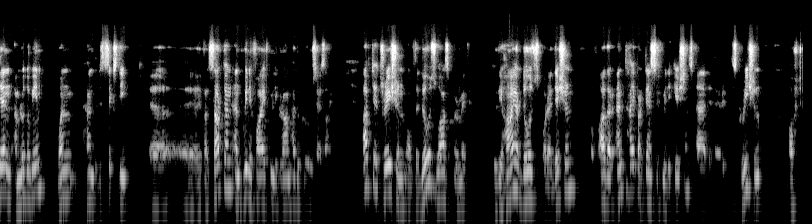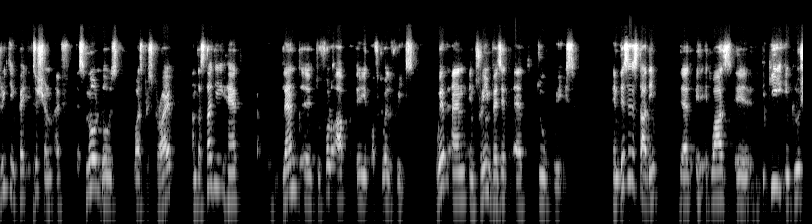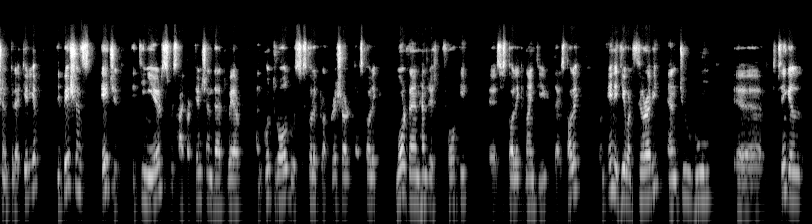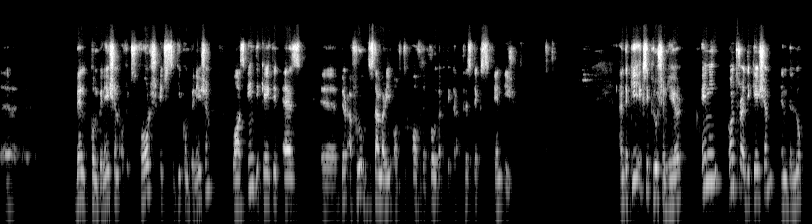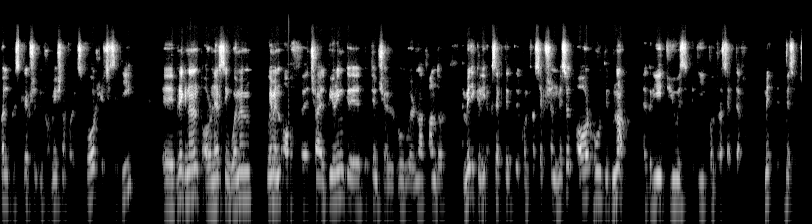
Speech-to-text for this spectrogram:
10 amlodipine, 160 uh, valsartan, and 25 milligram hydrochlorothiazide. Up titration of the dose was permitted to the higher dose or addition other antihypertensive medications at the discretion of treating physician if the small dose was prescribed, and the study had planned uh, to follow up a period of 12 weeks with an interim visit at two weeks. In this study, that it, was uh, the key inclusion criteria. The patients aged 18 years with hypertension that were uncontrolled with systolic blood pressure, diastolic more than 140, uh, systolic 90 diastolic on any dual therapy and to whom uh, single uh, bell combination of X-Forge HCT combination was indicated as uh, their approved summary of, of the product characteristics in Egypt. And the key exclusion here, any contraindication in the local prescription information for X-Forge HCT, uh, pregnant or nursing women, women of uh, childbearing uh, potential who were not under a medically accepted contraception method or who did not agree to use the contraceptive method.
